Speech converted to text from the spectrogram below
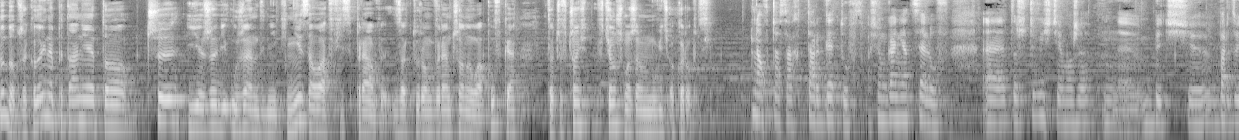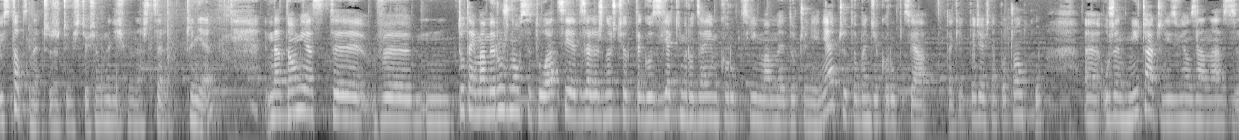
No dobrze, kolejne pytanie to, czy jeżeli urzędnik nie załatwi sprawy, za którą wręczono łapówkę, to czy wciąż, wciąż możemy mówić o korupcji? No, w czasach targetów, osiągania celów, e, to rzeczywiście może mm, e, być e, bardzo istotne, czy rzeczywiście osiągnęliśmy nasz cel, czy nie. Natomiast w, mm, tutaj mamy różną sytuację w zależności od tego, z jakim rodzajem korupcji mamy do czynienia. Czy to będzie korupcja, tak jak powiedziałeś na początku, urzędnicza, czyli związana z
